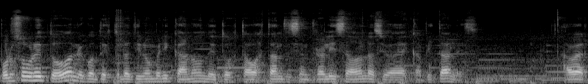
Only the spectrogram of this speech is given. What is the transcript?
Por sobre todo en el contexto latinoamericano, donde todo está bastante centralizado en las ciudades capitales. A ver,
